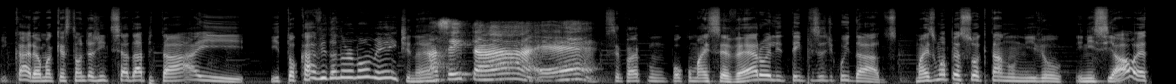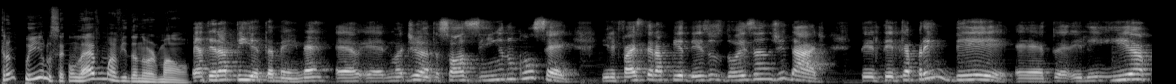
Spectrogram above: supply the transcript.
e cara, é uma questão de a gente se adaptar e e tocar a vida normalmente, né? Aceitar, é. Você vai para um pouco mais severo, ele tem precisa de cuidados. Mas uma pessoa que está no nível inicial é tranquilo, você leva uma vida normal. É a terapia também, né? É, é, não adianta, sozinho não consegue. Ele faz terapia desde os dois anos de idade. Ele teve que aprender. É, ele ia,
